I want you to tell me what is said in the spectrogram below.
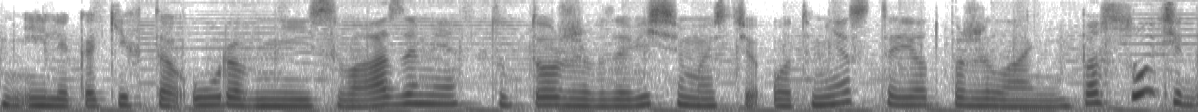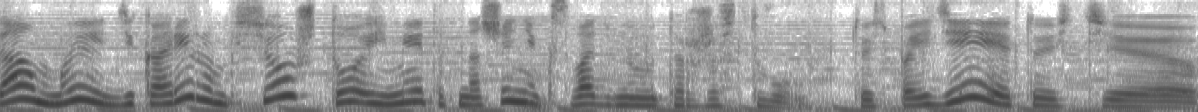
или каких-то уровней с вазами. Тут тоже в зависимости от места и от пожеланий. По сути, да, мы декорируем все, что имеет отношение к свадебному торжеству. То есть, по идее, то есть, э,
